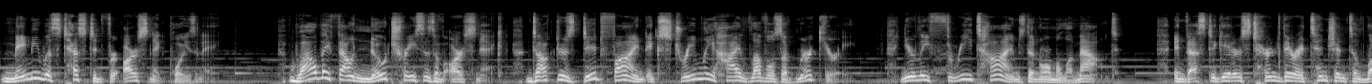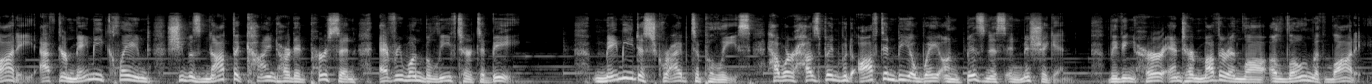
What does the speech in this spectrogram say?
Mamie was tested for arsenic poisoning. While they found no traces of arsenic, doctors did find extremely high levels of mercury, nearly three times the normal amount. Investigators turned their attention to Lottie after Mamie claimed she was not the kind-hearted person everyone believed her to be. Mamie described to police how her husband would often be away on business in Michigan, leaving her and her mother-in-law alone with Lottie.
